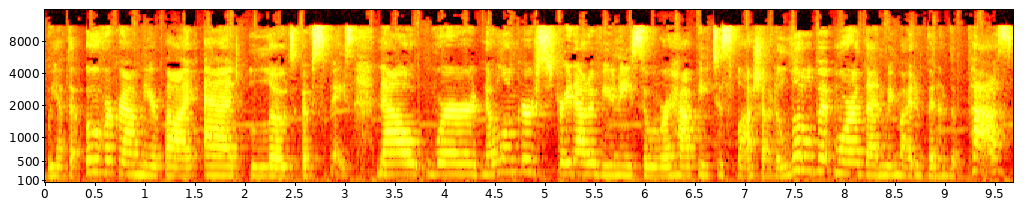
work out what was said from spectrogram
We have the overground nearby and loads of space. Now we're no longer straight out of uni, so we were happy to splash out a little bit more than we might have been in the past.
